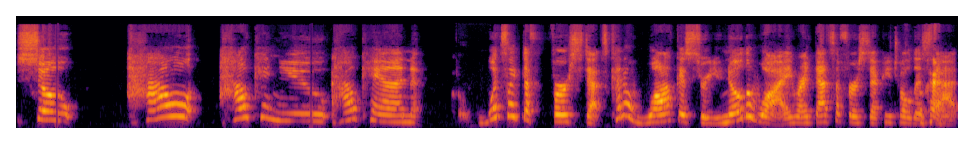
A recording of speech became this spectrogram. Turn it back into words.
So how how can you how can what's like the first steps? Kind of walk us through you know the why right? That's the first step you told us Okay. that.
